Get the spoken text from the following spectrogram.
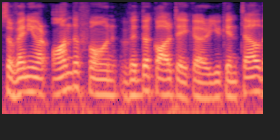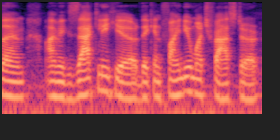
So when you are on the phone with the call taker, you can tell them, I'm exactly here. They can find you much faster,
